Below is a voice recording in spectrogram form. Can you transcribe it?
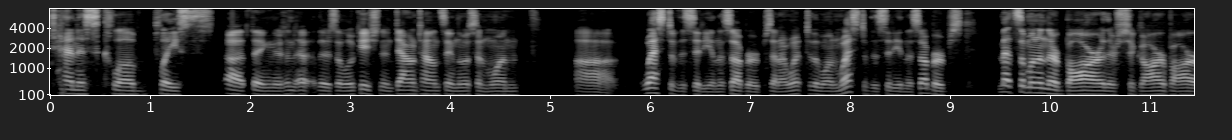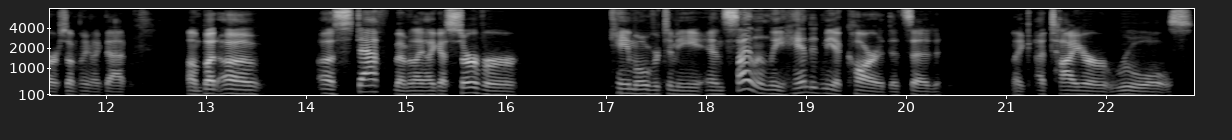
tennis club place uh, thing. There's an, uh, there's a location in downtown St. Louis and one uh, west of the city in the suburbs. And I went to the one west of the city in the suburbs. Met someone in their bar, their cigar bar or something like that. Um, but a staff member, like, like a server, came over to me and silently handed me a card that said like attire rules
